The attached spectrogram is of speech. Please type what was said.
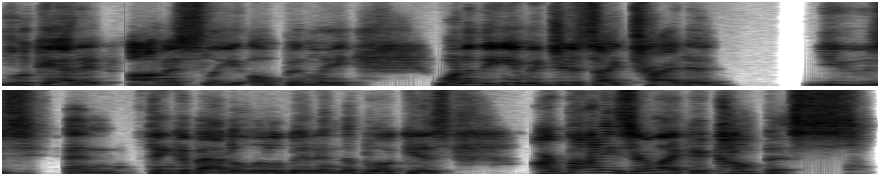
look at it honestly, openly. One of the images I try to use and think about a little bit in the book is our bodies are like a compass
